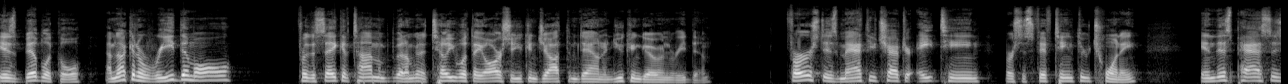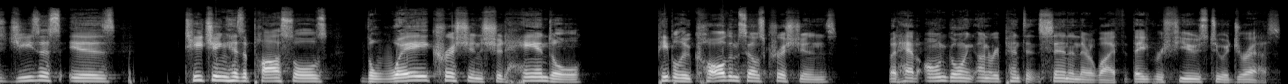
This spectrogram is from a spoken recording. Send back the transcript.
is biblical. I'm not going to read them all for the sake of time, but I'm going to tell you what they are so you can jot them down and you can go and read them. First is Matthew chapter 18, verses 15 through 20. In this passage, Jesus is teaching his apostles the way Christians should handle people who call themselves Christians but have ongoing unrepentant sin in their life that they refuse to address.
